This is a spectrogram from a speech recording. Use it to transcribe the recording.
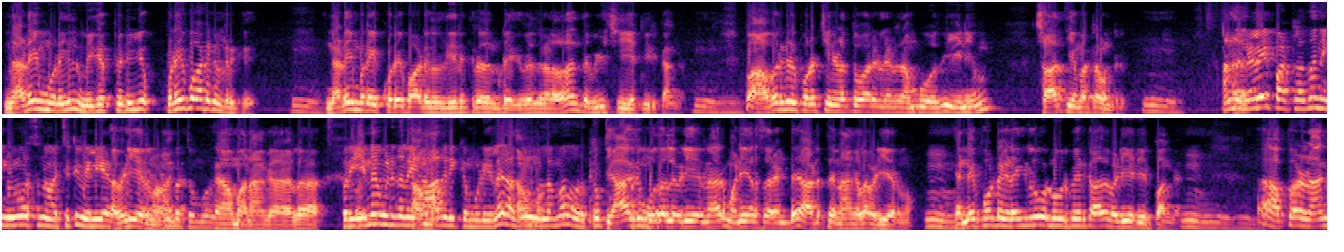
நடைமுறையில் மிகப்பெரிய குறைபாடுகள் இருக்கு. நடைமுறை குறைபாடுகள் இருக்கிறதுனுடைய இதனால தான் இந்த வீழ்ச்சியை ஏற்றியிருக்காங்க இப்போ அவர்கள் புரட்சி நடத்துவார்கள் என்று நம்புவது இனியும் சாத்தியமற்ற ஒன்று. அந்த நிலைப்பாட்டுல தான் நீங்க விமர்சனம் வச்சுட்டு வெளியேற வெளியேறணும் நாங்க. எண்பத்தொன்பது ஆமா நாங்க எல்லாம் ஒரு இன விடுதலை. ஆதரிக்க முடியல அதுவும் ஆமா. இல்லாம ஒரு தியாகு முதல்ல வெளியேறினாரு மணியரசர் ரெண்டு அடுத்து நாங்கெல்லாம் வெளியேறணும். என்னை போன்ற இளைஞர்கள் ஒரு நூறு பேருக்காவது வெளியேறி இருப்பாங்க. அப்ப நாங்கள்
